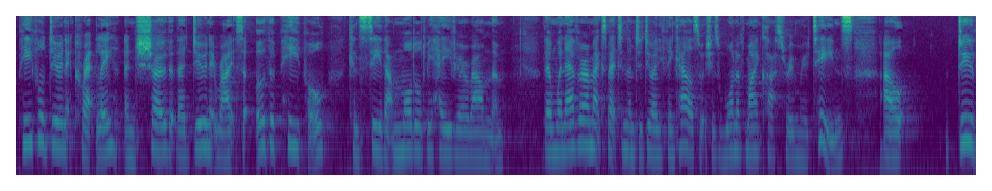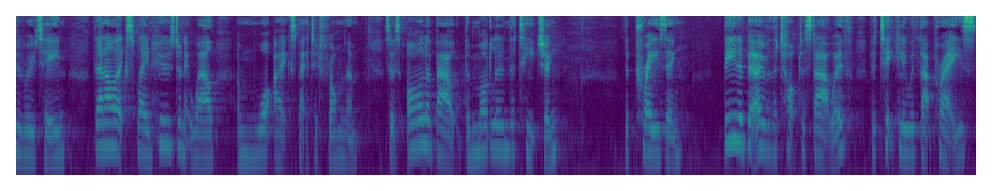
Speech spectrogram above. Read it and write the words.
people doing it correctly and show that they're doing it right so other people can see that modelled behaviour around them then whenever I'm expecting them to do anything else, which is one of my classroom routines, I'll do the routine, then I'll explain who's done it well and what I expected from them. So it's all about the modelling, the teaching, the praising, being a bit over the top to start with, particularly with that praise.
